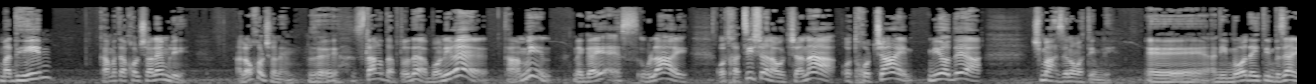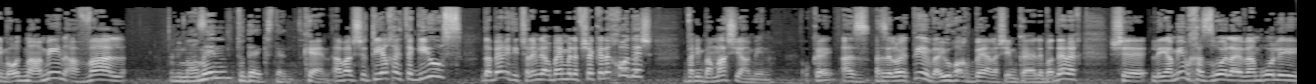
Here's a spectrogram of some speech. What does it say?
מדהים, כמה אתה יכול לשלם לי? אני לא יכול לשלם, זה סטארט-אפ, אתה יודע, בוא נראה, תאמין, נגייס, אולי, עוד חצי שנה, עוד שנה, עוד חודשיים, מי יודע. תשמע, זה לא מתאים לי. אה, אני מאוד הייתי בזה, אני מאוד מאמין, אבל... אני מאמין to the extent. כן, אבל שתהיה לך את הגיוס, דבר איתי, תשלם לי 40 אלף שקל לחודש, ואני ממש אאמין. אוקיי? אז, אז זה לא התאים, והיו הרבה אנשים כאלה בדרך, שלימים חזרו אליי ואמרו לי,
